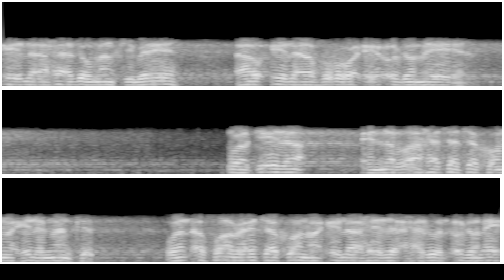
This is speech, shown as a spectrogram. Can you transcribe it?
إلى أحد منكبيه أو إلى فروع أذنيه وقيل إن الراحة تكون إلى المنكب والأصابع تكون إلى حذو الأذنين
